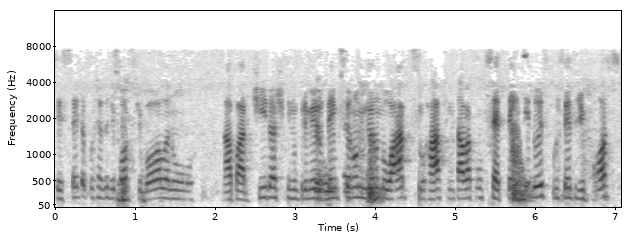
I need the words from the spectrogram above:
que 60% de posse de bola no, na partida. Acho que no primeiro tempo, se eu não me engano, no ápice, o Racing estava com 72% de posse.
